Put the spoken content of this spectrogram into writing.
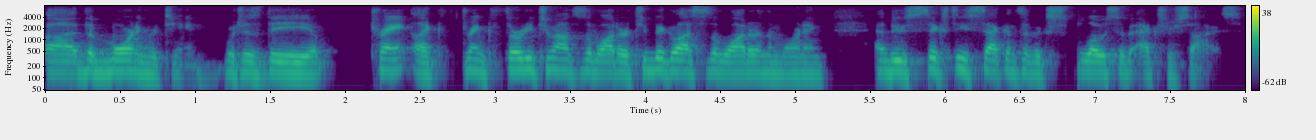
uh, the morning routine, which is the train like drink 32 ounces of water, two big glasses of water in the morning, and do 60 seconds of explosive exercise.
